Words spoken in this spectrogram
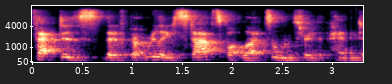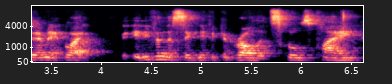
factors that have got really stark spotlights on them through the pandemic, like even the significant role that schools play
